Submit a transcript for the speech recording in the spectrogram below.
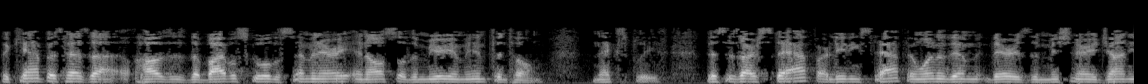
The campus has uh, houses the Bible school, the seminary, and also the Miriam Infant Home. Next, please. This is our staff, our leading staff, and one of them there is the missionary Johnny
